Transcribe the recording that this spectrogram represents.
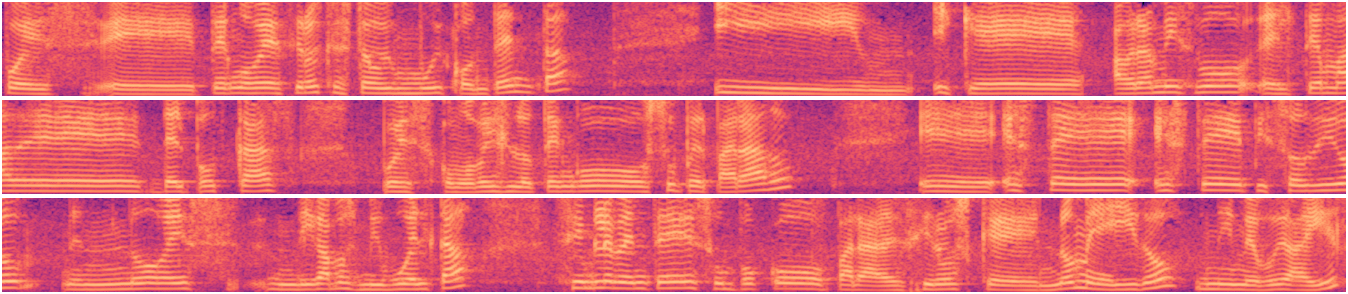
pues eh, tengo que deciros que estoy muy contenta y, que ahora mismo el tema de, del podcast pues como veis lo tengo súper parado. Eh, este, este episodio no es, digamos, mi vuelta, simplemente es un poco para deciros que no me he ido ni me voy a ir.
